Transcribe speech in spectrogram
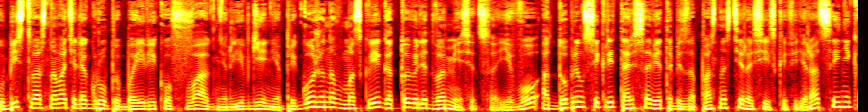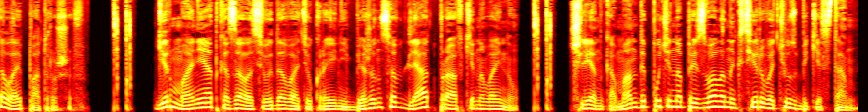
Убийство основателя группы боевиков «Вагнер» Евгения Пригожина в Москве готовили два месяца. Его одобрил секретарь Совета безопасности Российской Федерации Николай Патрушев. Германия отказалась выдавать Украине беженцев для отправки на войну. Член команды Путина призвал аннексировать Узбекистан.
